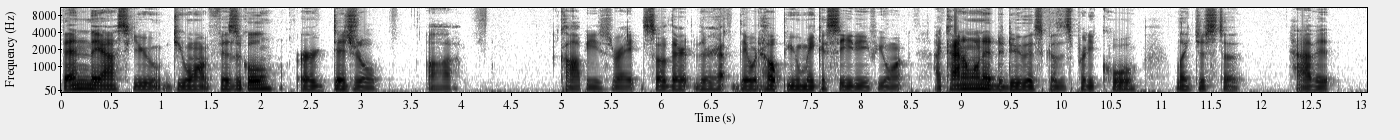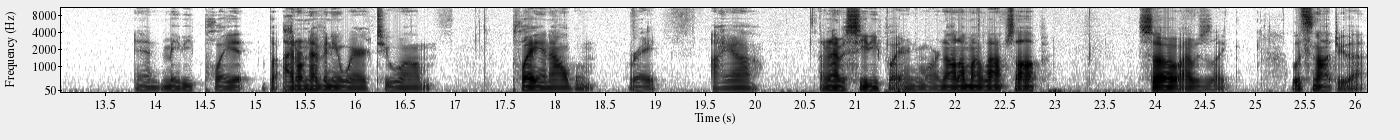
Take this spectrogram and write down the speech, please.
Then they ask you, do you want physical or digital uh, copies, right? So they they they would help you make a CD if you want. I kind of wanted to do this because it's pretty cool, like just to have it and maybe play it, but I don't have anywhere to um, play an album, right? I uh, I don't have a CD player anymore, not on my laptop. So I was like, let's not do that.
